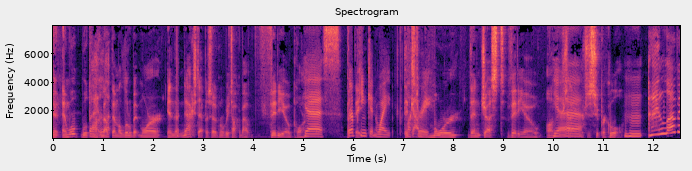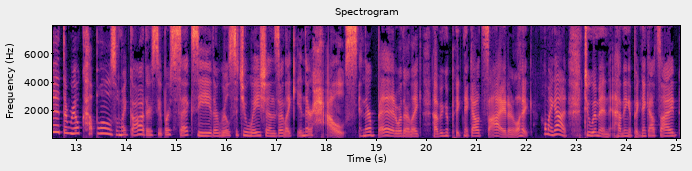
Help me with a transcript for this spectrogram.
And, and we'll we'll But I talk about lo- them a little bit more in the next episode where we talk about video porn. Yes, they're they- pink and white. Got more than just video on their site, which is super cool. Mm-hmm. And I love it. The real couples. Oh my God. They're super sexy. They're real situations. They're like in their house, in their bed, or they're like having a picnic outside, or like, oh my God, two women having a picnic outside.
